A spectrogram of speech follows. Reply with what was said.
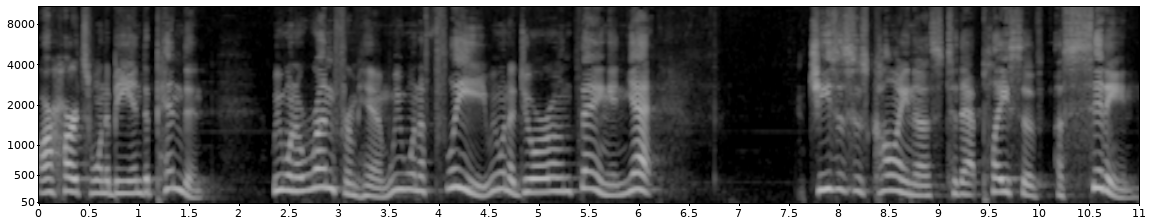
Our hearts want to be independent. We want to run from Him. We want to flee. We want to do our own thing. And yet, Jesus is calling us to that place of, of sitting.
